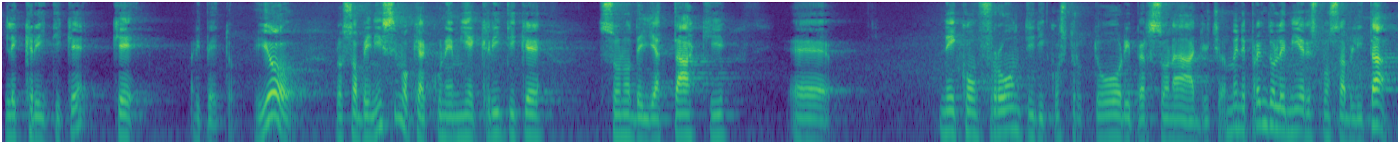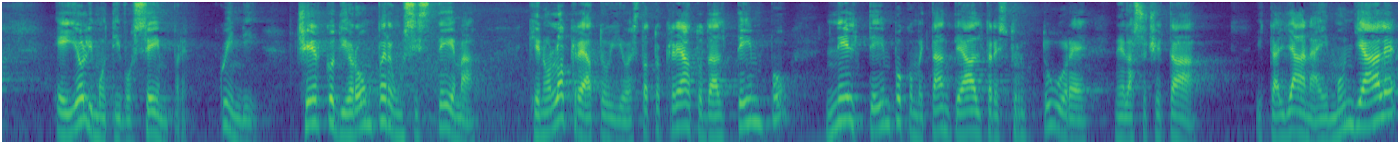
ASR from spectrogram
le critiche che, ripeto, io lo so benissimo che alcune mie critiche sono degli attacchi eh, nei confronti di costruttori, personaggi, cioè me ne prendo le mie responsabilità e io li motivo sempre. Quindi cerco di rompere un sistema che non l'ho creato io, è stato creato dal tempo, nel tempo come tante altre strutture nella società italiana e mondiale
